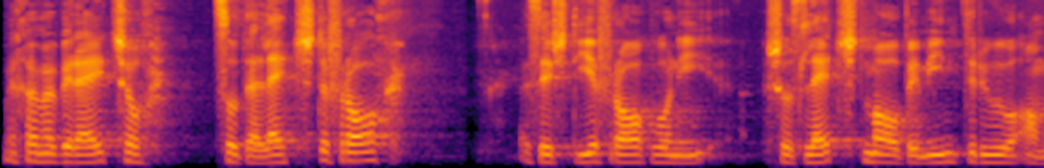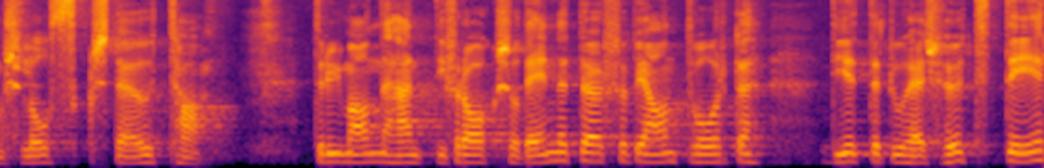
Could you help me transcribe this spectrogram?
Wir kommen bereits schon zu der letzten Frage. Es ist die Frage, die ich schon das letzte Mal beim Interview am Schluss gestellt habe. Drei Männer haben die Frage schon dann dürfen beantworten. Dieter, du hast heute dir,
